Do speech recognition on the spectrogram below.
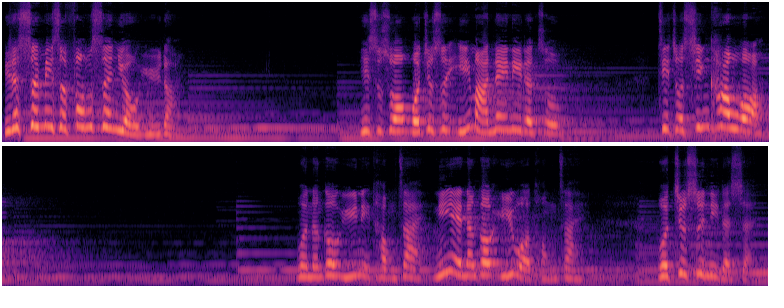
你的生命是丰盛有余的。耶稣说：“我就是以马内利的主，记住信靠我。”我能够与你同在，你也能够与我同在，我就是你的神。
